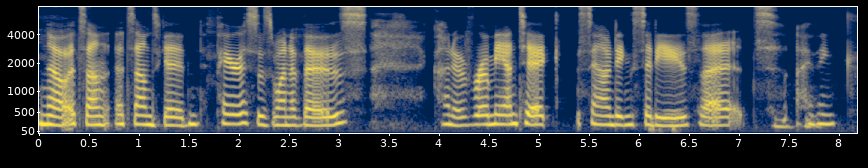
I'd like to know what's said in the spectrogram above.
No, it sounds it sounds good. Paris is one of those kind of romantic sounding cities that I think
